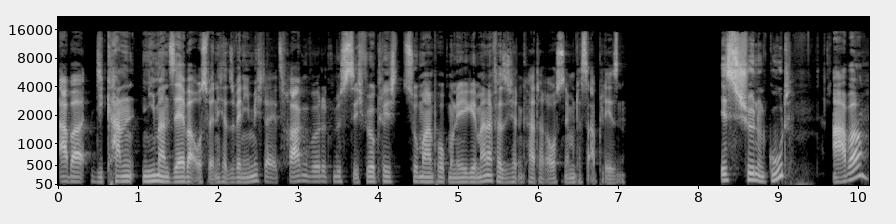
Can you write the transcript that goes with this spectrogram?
Aber die kann niemand selber auswendig. Also wenn ihr mich da jetzt fragen würdet, müsste ich wirklich zu meinem Portemonnaie gehen, meiner versicherten Karte rausnehmen und das ablesen. Ist schön und gut, aber,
